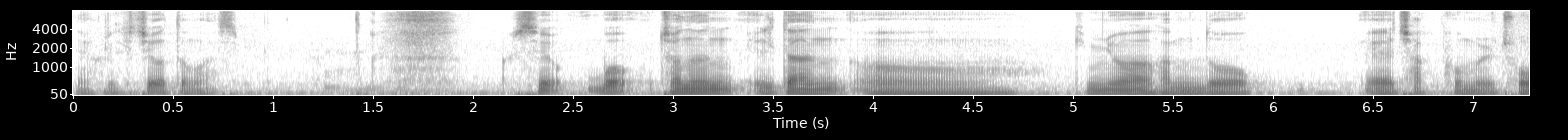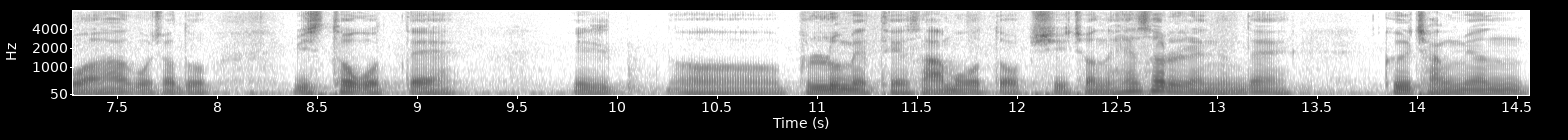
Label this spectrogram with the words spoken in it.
네, 그렇게 찍었던 것 같습니다. 글쎄요, 뭐 저는 일단 어, 김요하 감독의 작품을 좋아하고 저도 미스터 고때 일, 어, 블루매트에서 아무것도 없이 저는 해설을 했는데 그 장면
